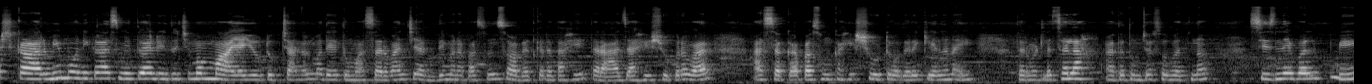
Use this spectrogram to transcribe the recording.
नमस्कार मी मोनिका स्मितू अँड रितूची मम्मा या यूट्यूब चॅनलमध्ये तुम्हा सर्वांचे अगदी मनापासून स्वागत करत आहे. तर आज आहे शुक्रवार. आज सकाळपासून काही शूट वगैरे केलं नाही. तर म्हटलं चला आता तुमच्यासोबतनं सिजनेबल मी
